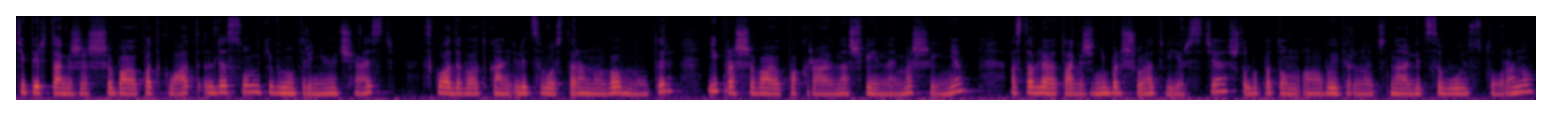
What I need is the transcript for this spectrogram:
Теперь также сшиваю подклад для сумки, внутреннюю часть. Складываю ткань лицевой стороной вовнутрь и прошиваю по краю на швейной машине. Оставляю также небольшое отверстие, чтобы потом а, вывернуть на лицевую сторону.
